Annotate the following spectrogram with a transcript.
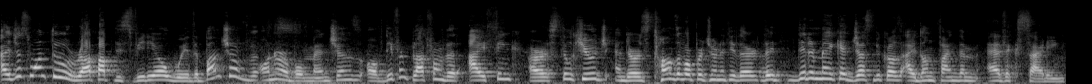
I just want to wrap up this video with a bunch of honorable mentions of different platforms that I think are still huge and there's tons of opportunity there. They didn't make it just because I don't find them as exciting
